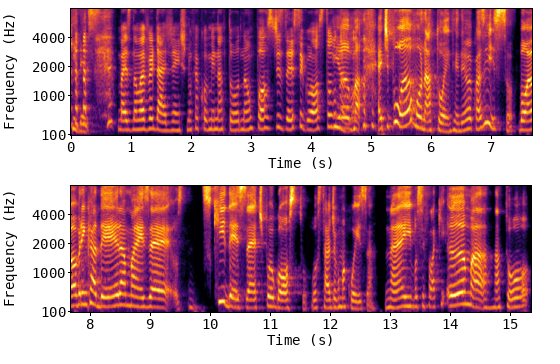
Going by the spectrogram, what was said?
kides. Mas não é verdade, gente. Nunca comi natô, não posso dizer se gosto ou não. Ama. É tipo amo natô, entendeu? É quase isso. Bom, é uma brincadeira, mas é kides é tipo eu gosto, gostar de alguma coisa, né? E você falar que ama natô,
